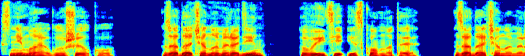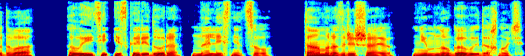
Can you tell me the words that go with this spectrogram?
снимаю глушилку. Задача номер один – выйти из комнаты. Задача номер два – выйти из коридора на лестницу. Там разрешаю немного выдохнуть.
